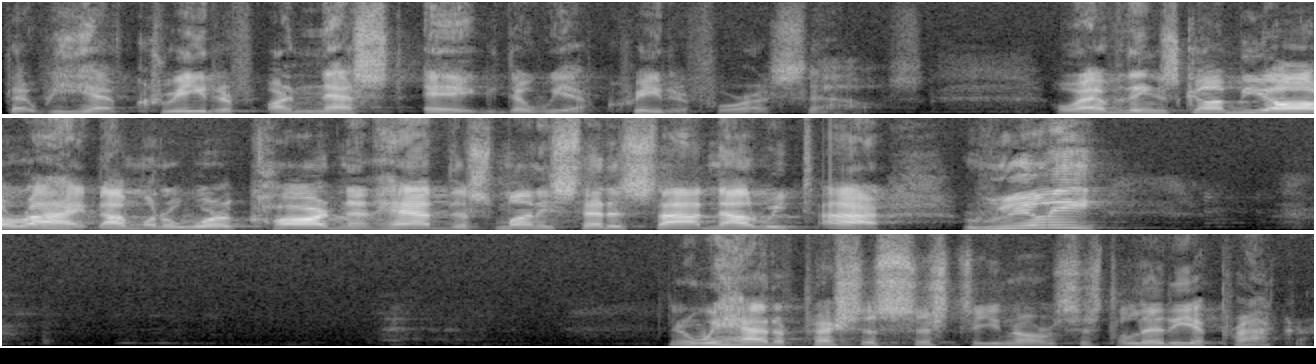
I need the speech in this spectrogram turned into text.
that we have created, our nest egg that we have created for ourselves. Oh, everything's going to be all right. I'm going to work hard and have this money set aside and I'll retire. Really? You know, we had a precious sister, you know, Sister Lydia Pracker.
